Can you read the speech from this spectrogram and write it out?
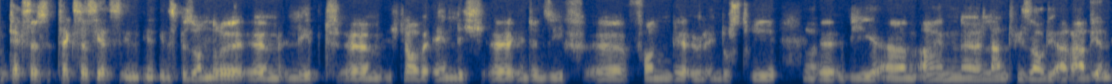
Und Texas, Texas jetzt in, in, insbesondere ähm, lebt, ähm, ich glaube, ähnlich äh, intensiv äh, von der Ölindustrie ja. äh, wie ähm, ein äh, Land wie Saudi-Arabien.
